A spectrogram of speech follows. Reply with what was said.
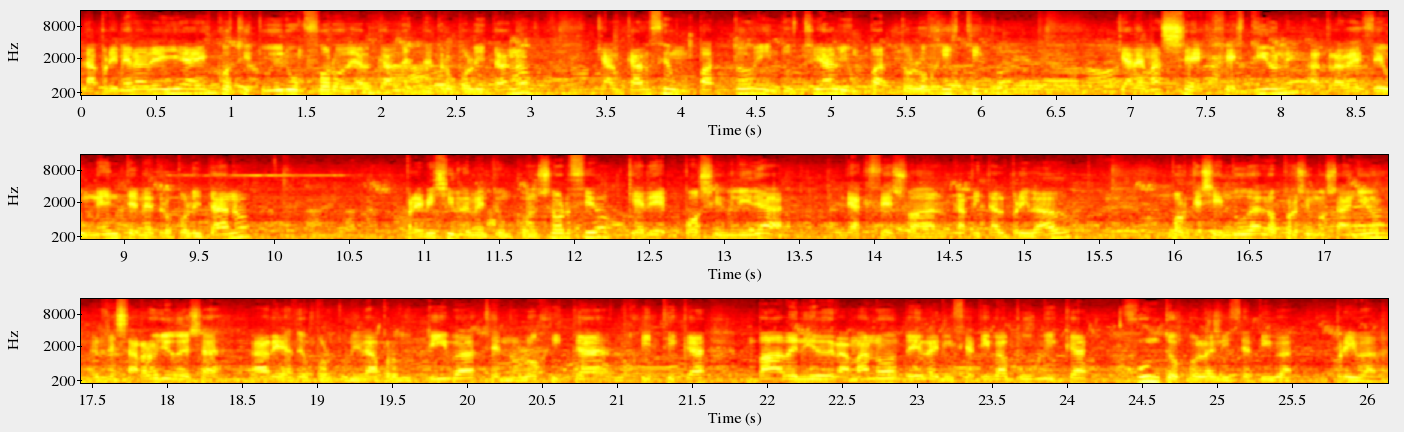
La primera de ellas es constituir un foro de alcaldes metropolitanos que alcance un pacto industrial y un pacto logístico que además se gestione a través de un ente metropolitano, previsiblemente un consorcio, que dé posibilidad de acceso al capital privado porque sin duda en los próximos años el desarrollo de esas áreas de oportunidad productiva, tecnológica, logística, va a venir de la mano de la iniciativa pública junto con la iniciativa privada.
